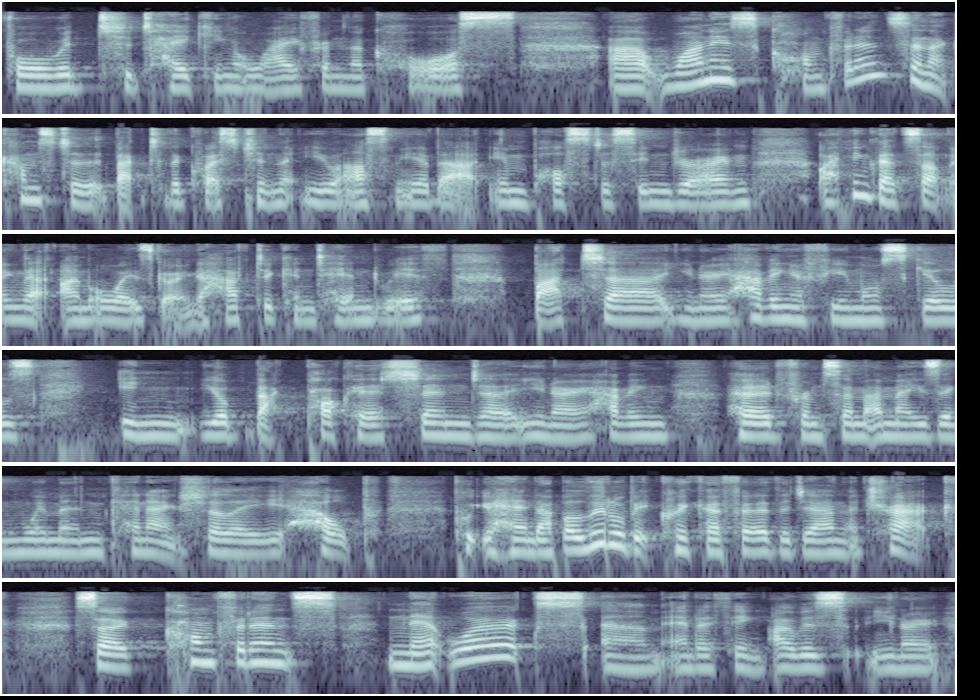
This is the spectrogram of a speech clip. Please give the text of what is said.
forward to taking away from the course. Uh, one is confidence, and that comes to back to the question that you asked me about imposter syndrome. I think that's something that I'm always going to have to contend with, but uh, you know, having a few more skills in your back pocket and uh, you know having heard from some amazing women can actually help put your hand up a little bit quicker further down the track so confidence networks um, and i think i was you know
